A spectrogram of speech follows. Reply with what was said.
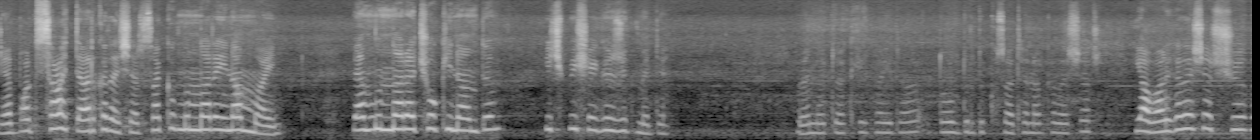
Ya bak sahte arkadaşlar sakın bunlara inanmayın. Ben bunlara çok inandım. Hiçbir şey gözükmedi. Ben o dakikayı da doldurduk zaten arkadaşlar. Ya arkadaşlar şu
